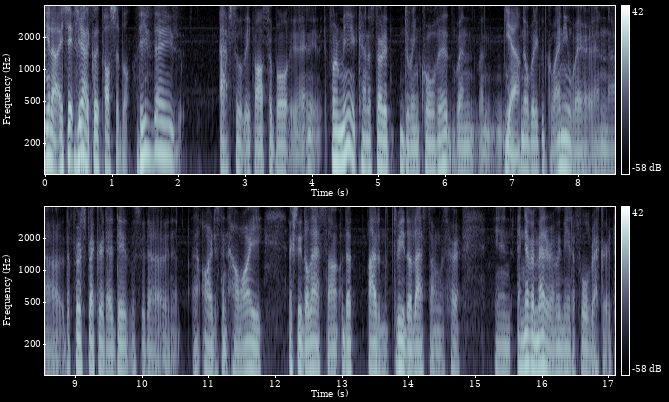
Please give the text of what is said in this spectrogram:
you know, is it yes. physically possible? These days, absolutely possible. For me, it kind of started during COVID when, when Yeah. nobody could go anywhere. And uh, the first record I did was with a, an artist in Hawaii. Actually, the last song, that out of the three, the last song was her. And I never met her, and we made a full record.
